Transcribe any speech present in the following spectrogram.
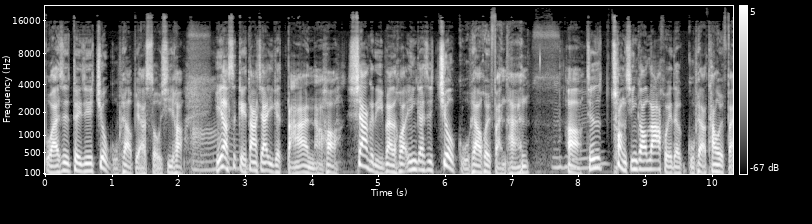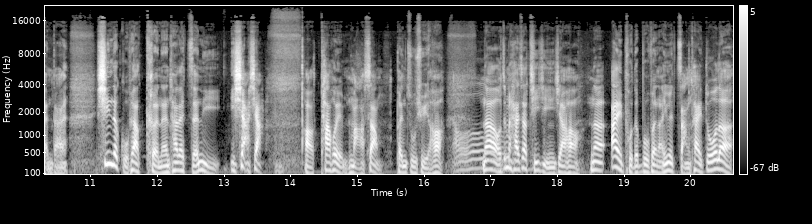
我还是对这些旧股票比较熟悉哈。哦严老师给大家一个答案呐哈，下个礼拜的话，应该是旧股票会反弹，啊，就是创新高拉回的股票它会反弹，新的股票可能它在整理一下下，好，它会马上喷出去哈。哦，那我这边还是要提醒一下哈，那爱普的部分呢、因为涨太多了。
